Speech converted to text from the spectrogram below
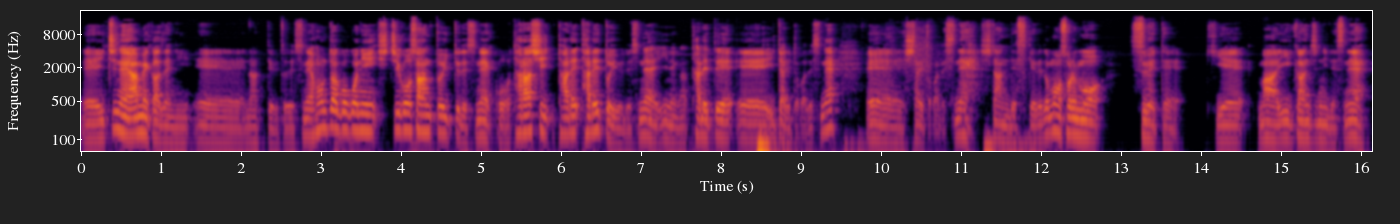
えー、1年雨風に、えー、なっているとですね、本当はここに七五三といってですね、こう、垂らし、垂れ、垂れというですね、稲が垂れて、えー、いたりとかですね、えしたりとかですね、したんですけれども、それも全て消え、まあいい感じにですね、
